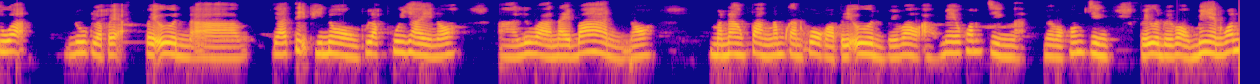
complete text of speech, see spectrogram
ตัวลูกแล้วไปไปเอิ้นอ่าญาติพี่น้องผู้หลักผู้ใหญ่เนาะอ่าหรือว่านายบ้านเนาะมานั่งฟังนํกันโคก็ไปเอิ้นไปเว้าอ้าวแม่ความจริงน่ะแม่ว่าความจริง ไปเอิ้นไปเว้าแม่นความ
